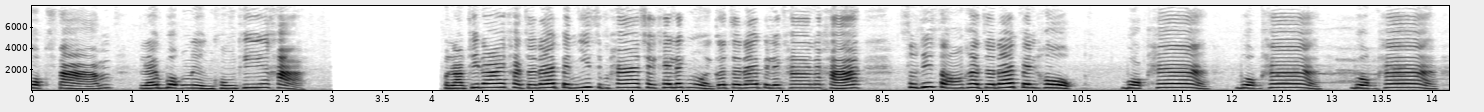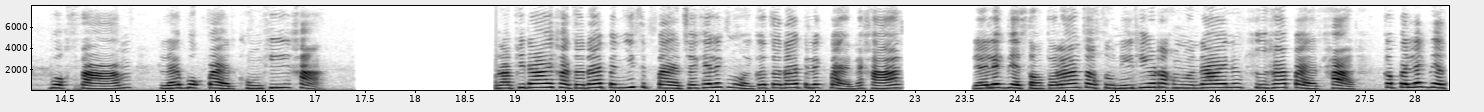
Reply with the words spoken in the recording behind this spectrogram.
บวกสามและบวกหนึ่งคงที่ค่ะ ผลลัพธ์ที่ได้ค่ะจะได้เป็น 25 ใช้แค่เลขหน่วยก็จะได้เป็นเลข5นะคะ สูตรที่ 2 ค่ะจะได้เป็น 6 บวก 5 บวก 5 บวก 5 บวก 3 และบวก 8 คงที่ค่ะผลลัพธ์ที่ได้ค่ะจะได้เป็น 28 ใช้แค่เลขหน่วยก็จะได้เป็นเลข 8 นะคะ และเลขเด็ด 2 ตัวล่างจากสูตรนี้ที่เราคำนวณได้นั่นคือ 58 ค่ะ ก็เป็นเลขเด็ด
